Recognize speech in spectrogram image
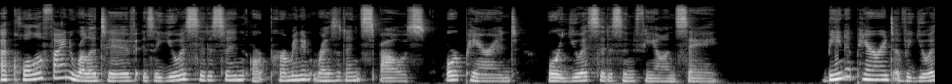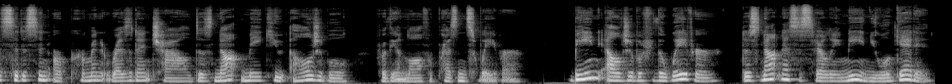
A qualifying relative is a U.S. citizen or permanent resident spouse or parent or U.S. citizen fiance. Being a parent of a U.S. citizen or permanent resident child does not make you eligible for the unlawful presence waiver. Being eligible for the waiver does not necessarily mean you will get it.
